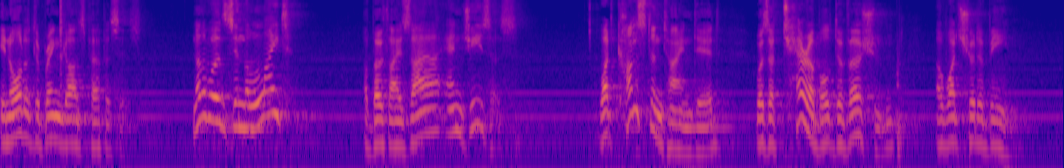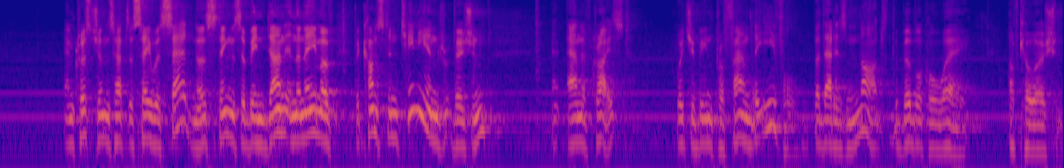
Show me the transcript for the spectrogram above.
in order to bring God's purposes. In other words, in the light of both Isaiah and Jesus, what Constantine did was a terrible diversion of what should have been. And Christians have to say with sadness, things have been done in the name of the Constantinian vision and of Christ which have been profoundly evil, but that is not the biblical way of coercion.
